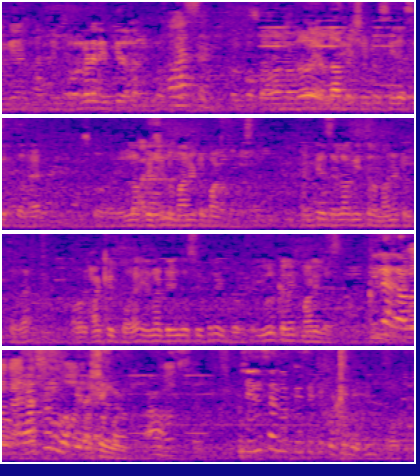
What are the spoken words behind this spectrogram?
ನಿಮಿಷ ಹೊರಗಡೆ ನಿಂತಿರಲ್ಲ ನೀವು? ಸ್ವಲ್ಪ ಅವಾಗ ಎಲ್ಲ ಪೇಷಂಟು ಸೀರಿಯಸ್ ಇರ್ತಾರೆ. ಸೊ ಎಲ್ಲ ಪೇಷಂಟ್ ಮಾನಿಟರ್ ಮಾಡ್ತಾರೆ ಸರ್ ಕೇಸ್ ಎಲ್ಲ ಈ ಥರ ಮಾನಿಟರ್ ಇರ್ತದೆ. ಅವ್ರು ಹಾಕಿರ್ತಾರೆ. ಏನೋ ಡೇಂಜರ್ಸ್ ಇದ್ದರೆ ಇದು ಬರುತ್ತೆ. ಇವ್ರು ಕನೆಕ್ಟ್ ಮಾಡಿಲ್ಲ ಸರ್ ವಾಶ್ರೂಮ್ ಹೋಗಿ ಚಿಲ್ಸ್ ಸಿ ಕೊಟ್ಟಿದ್ದೀವಿ. Okay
